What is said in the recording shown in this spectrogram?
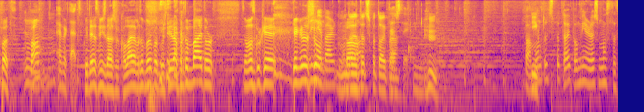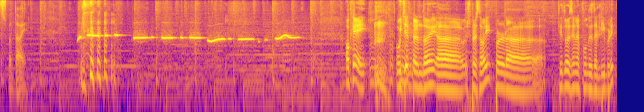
Po. Mm, po. E vërtet. Kujdes miq të dashur, kollajta për të bërë, por të vështira për të mbajtur. Se mos kur ke ke ngrënë shumë. Mund të po. të shpëtojë pra. Mm. Po mund të të shpëtojë, po mirë është mos të të shpëtojë. Okej. U jet përndoj, ë, uh, shpresoj për uh, fituesin e fundit të librit.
